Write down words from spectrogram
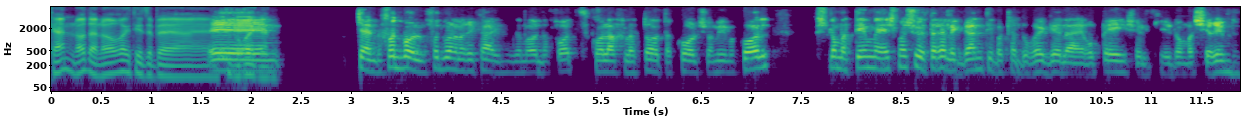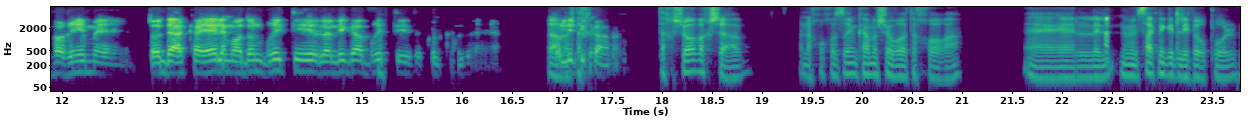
כן, לא יודע, לא ראיתי את זה אה, בכדורגל. כן, בפוטבול, פוטבול אמריקאי, זה מאוד נפוץ, כל ההחלטות, הכל, שומעים הכל. פשוט לא מתאים, יש משהו יותר אלגנטי בכדורגל האירופאי של כאילו משאירים דברים, אה, אתה יודע, כאלה, מועדון בריטי לליגה הבריטית, זה כל כזה לא, אבל תח- פוליטיקה. תחשוב עכשיו, אנחנו חוזרים כמה שבועות אחורה, אה, למשחק נגד ליברפול,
